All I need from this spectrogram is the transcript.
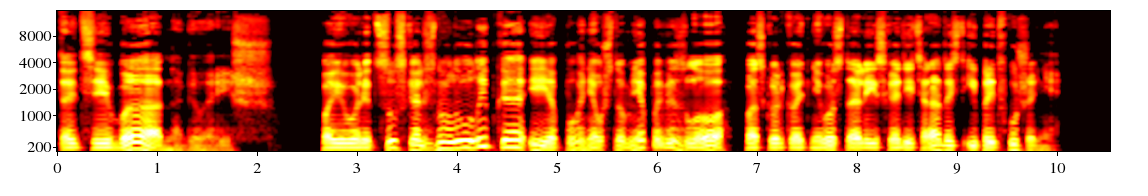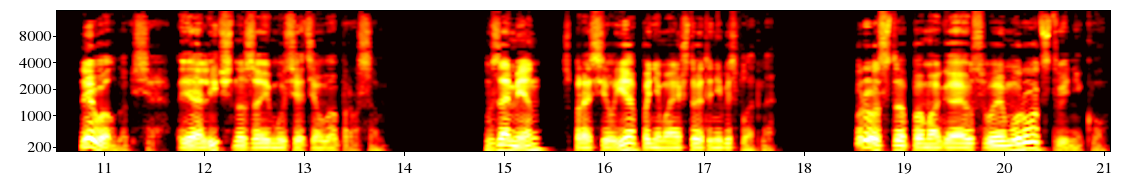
«Татибана, говоришь?» По его лицу скользнула улыбка, и я понял, что мне повезло, поскольку от него стали исходить радость и предвкушение. «Не волнуйся, я лично займусь этим вопросом». «Взамен?» — спросил я, понимая, что это не бесплатно. «Просто помогаю своему родственнику».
